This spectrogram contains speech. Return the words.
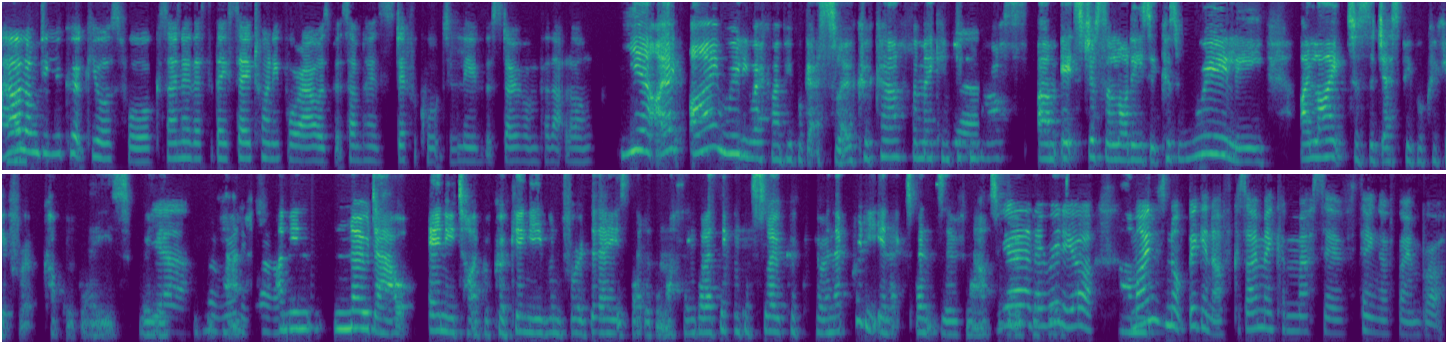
How um, long do you cook yours for? Because I know that they say 24 hours, but sometimes it's difficult to leave the stove on for that long. Yeah, I, I really recommend people get a slow cooker for making chicken yeah. broth. Um, it's just a lot easier because really, I like to suggest people cook it for a couple of days. Really, yeah, really I mean, no doubt any type of cooking, even for a day, is better than nothing. But I think a slow cooker, and they're pretty inexpensive now. yeah, they really are. Um, Mine's not big enough because I make a massive thing of bone broth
